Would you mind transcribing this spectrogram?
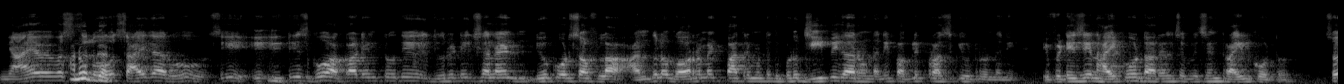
న్యాయ వ్యవస్థలో. సాయి గారు see it is go according to the jurisdiction and due courts of law. అందులో గవర్నమెంట్ పాత్ర ఉంటుంది ఇప్పుడు జీపీ గారు ఉండని పబ్లిక్ ప్రాసిక్యూటర్ ఉండని if it is in high court or else if it's in trial court. So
